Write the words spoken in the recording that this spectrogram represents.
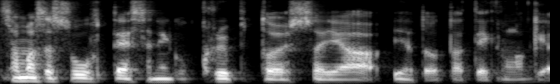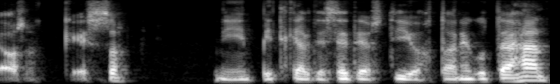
samassa suhteessa niin kuin kryptoissa ja, ja tota, teknologiaosakkeissa. Niin pitkälti se tietysti johtaa niin kuin tähän,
